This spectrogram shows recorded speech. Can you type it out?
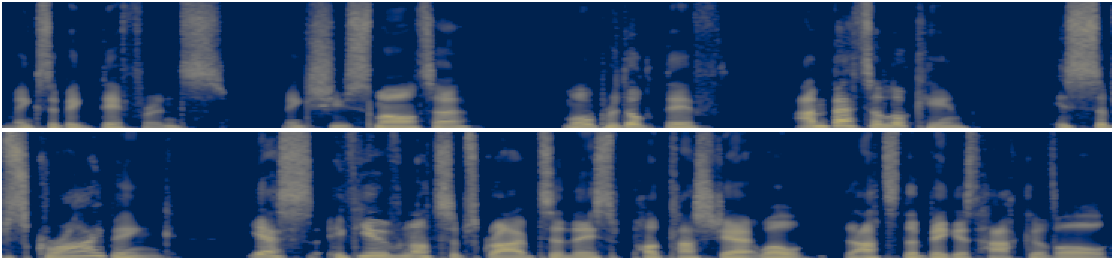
makes a big difference? Makes you smarter, more productive, and better looking is subscribing. Yes, if you've not subscribed to this podcast yet, well, that's the biggest hack of all.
